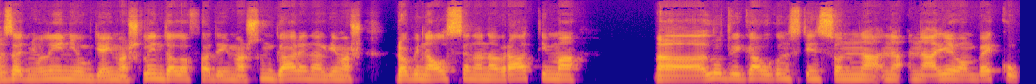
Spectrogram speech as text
e, zadnju liniju gdje imaš Lindalofa, gdje imaš Sungarena, gdje imaš Robina Olsena na vratima, Ludwig Augustinson na, na, na ljevom beku,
